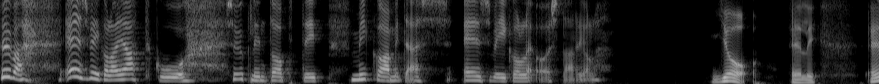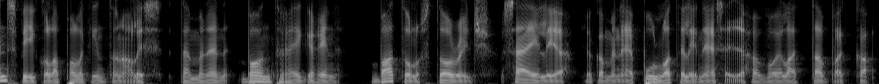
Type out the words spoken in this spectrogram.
Hyvä. Ensi viikolla jatkuu syklin top tip. Mika, mitäs ensi viikolle olisi tarjolla? Joo, eli ensi viikolla palkintona olisi tämmöinen Bontragerin Battle Storage-säiliö, joka menee pullotelineeseen, johon voi laittaa vaikka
